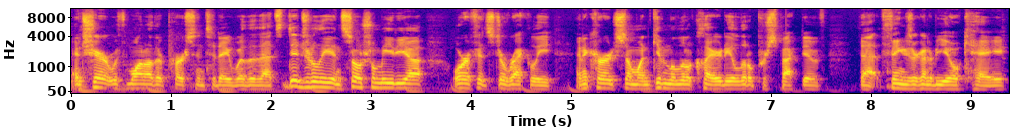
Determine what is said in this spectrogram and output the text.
and share it with one other person today, whether that's digitally in social media or if it's directly, and encourage someone, give them a little clarity, a little perspective that things are going to be okay,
